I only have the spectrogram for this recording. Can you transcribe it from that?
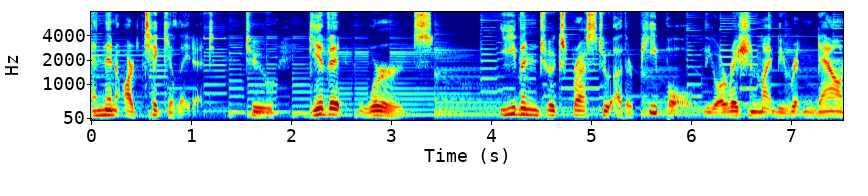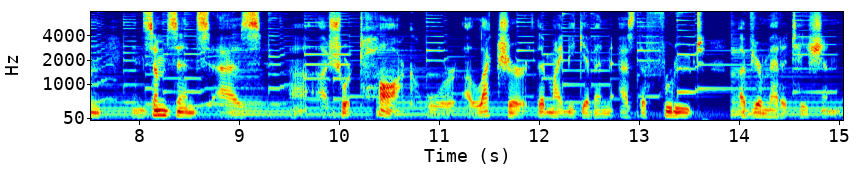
and then articulate it, to give it words, even to express to other people. The oration might be written down in some sense as uh, a short talk or a lecture that might be given as the fruit of your meditation.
